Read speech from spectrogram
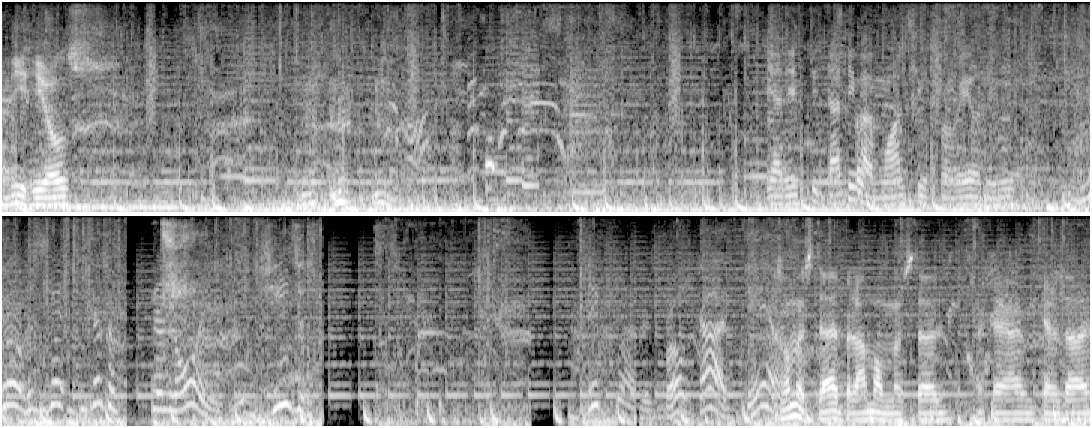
I need heals. Yeah, this that dude I want you for real, dude. Yo, this guy, these guys are f***ing annoying. Jesus. Dick flappers, bro. God damn. He's damn. almost dead, but I'm almost dead. Okay, I'm gonna die.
